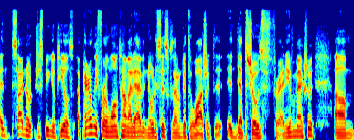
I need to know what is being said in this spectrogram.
and side note, just speaking of heels, apparently for a long time I haven't noticed this because I don't get to watch like the in-depth shows for any of them actually. Um,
